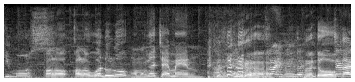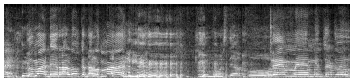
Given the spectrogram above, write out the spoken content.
kimos Kalau kalau gua dulu ngomongnya cemen. nah iya Try, bye, bye. Tuh kan, lu mah daerah lu kedaleman. kimos deh aku cemen itu Cemen. tuh.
